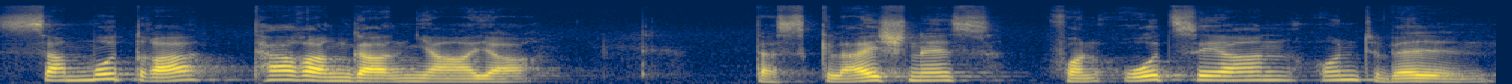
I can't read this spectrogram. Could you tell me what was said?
Samudra Taranganyaya, das Gleichnis von Ozean und Wellen.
